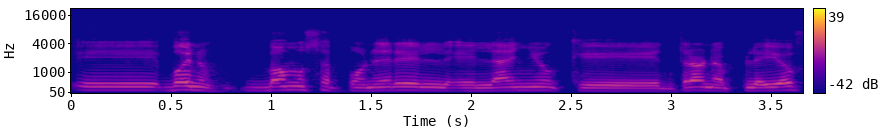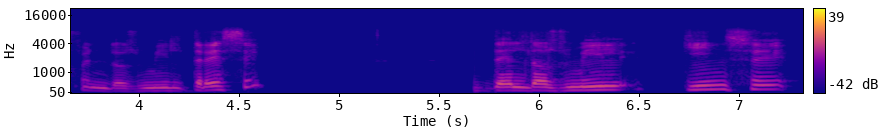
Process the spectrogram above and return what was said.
eh, bueno, vamos a poner el, el, año que entraron a playoff en 2013. Del 2015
